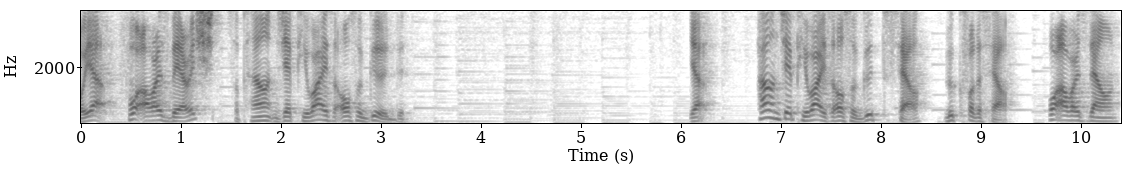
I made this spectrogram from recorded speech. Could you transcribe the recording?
Oh yeah, 4 hours bearish, so pound JPY is also good. Yeah, pound JPY is also good to sell. Look for the sell. 4 hours down,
